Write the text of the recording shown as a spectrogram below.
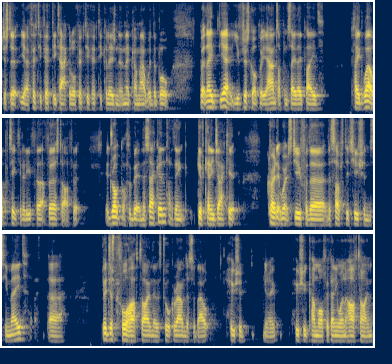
just a yeah 50-50 tackle or 50-50 collision, and they'd come out with the ball. But they yeah, you've just got to put your hands up and say they played played well, particularly for that first half. It it dropped off a bit in the second. I think give Kenny Jackett credit where it's due for the the substitutions he made. Uh, but just before half time, there was talk around us about who should you know who should come off if anyone at half time,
